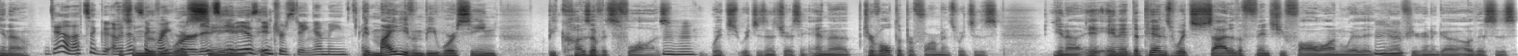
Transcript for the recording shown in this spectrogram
you know Yeah, that's a good. I mean, It's a that's a, great word. It's, it is It- interesting. I mean, it might even be worth seeing because of its flaws, Mm-hmm. which which is interesting, and the Travolta performance, which is you know, a- and it depends which side of the fence you fall on with it. You know, if you're going to go, oh, this is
